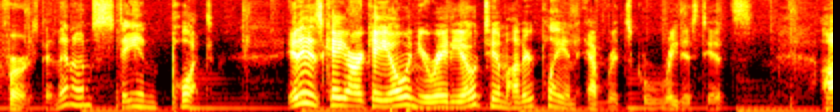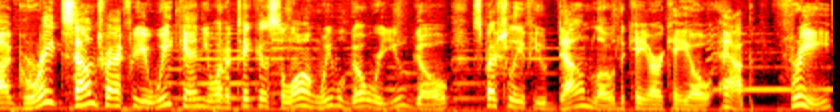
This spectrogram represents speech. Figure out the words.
first, and then I'm staying put. It is KRKO in your radio. Tim Hunter playing Everett's greatest hits. A great soundtrack for your weekend. You want to take us along? We will go where you go, especially if you download the KRKO app free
